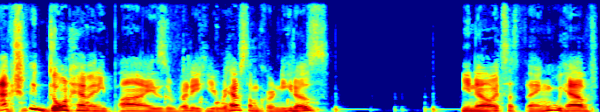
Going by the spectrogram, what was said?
actually don't have any pies ready here. We have some carnitas. You know, it's a thing. We have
